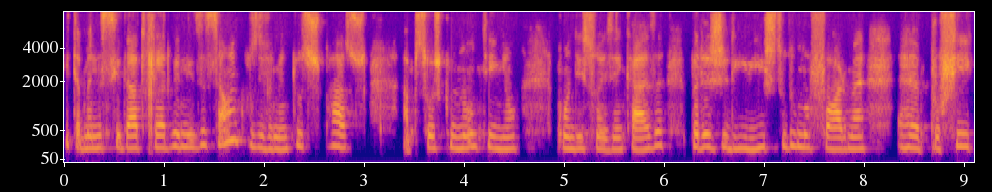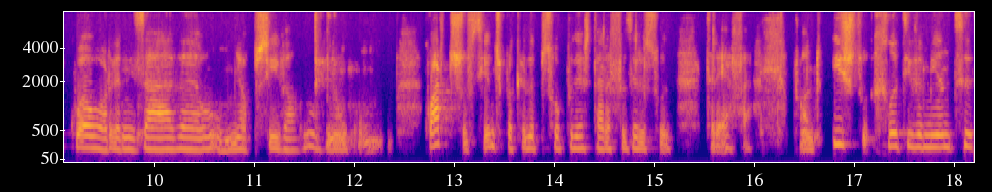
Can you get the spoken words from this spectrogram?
e também necessidade de reorganização, inclusivamente dos espaços. Há pessoas que não tinham condições em casa para gerir isto de uma forma uh, profícua, organizada, o melhor possível. Não tinham quartos suficientes para cada pessoa poder estar a fazer a sua tarefa. Pronto, isto relativamente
